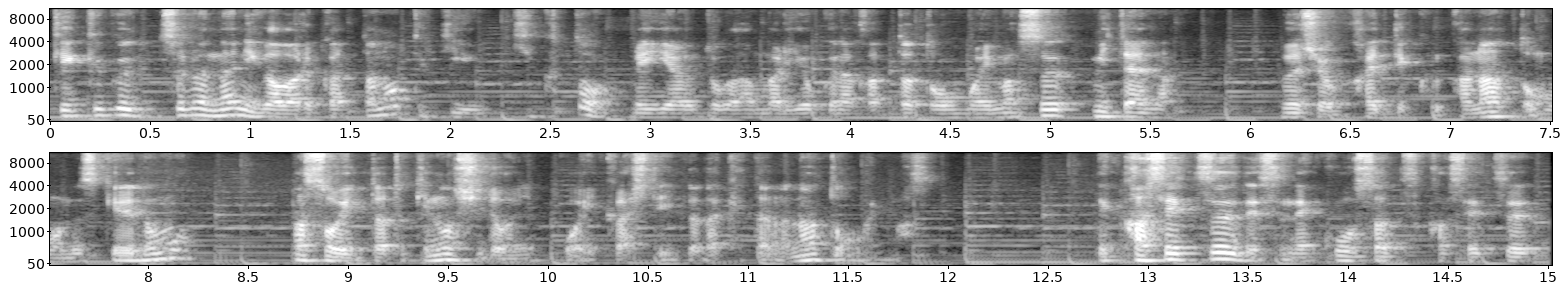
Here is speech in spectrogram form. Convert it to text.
結局それは何が悪かったのって聞くと、レイアウトがあんまり良くなかったと思いますみたいな文章が返ってくるかなと思うんですけれども、まあ、そういった時の指導にこう活かしていただけたらなと思います。で仮説ですね、考察仮説。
